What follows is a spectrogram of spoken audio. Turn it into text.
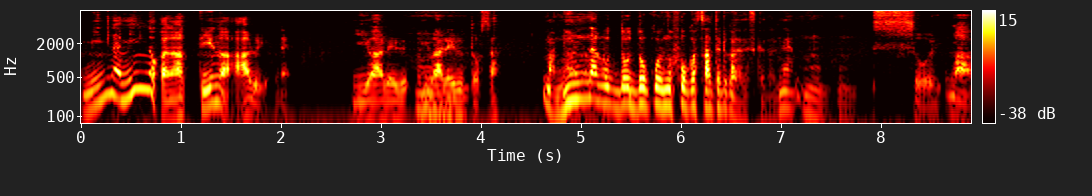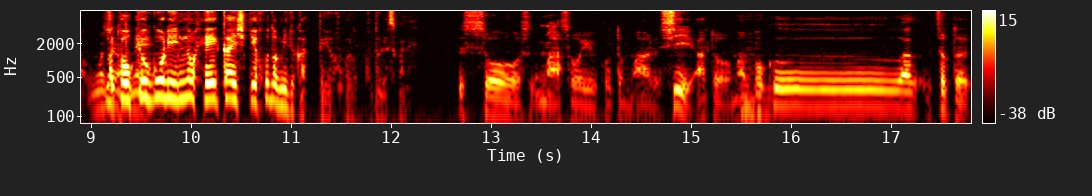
みんな見んのかなっていうのはあるよね。言われる、言われるとさ。まあみんなど、どこのフォーカス当てるかですけどね。うんうん。そう、まあ、もちまあ、ろん、ね東京五輪の閉会式ほど見るかっていうことですかね。そう、まあそういうこともあるし、あと、まあうん僕はちょっとい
